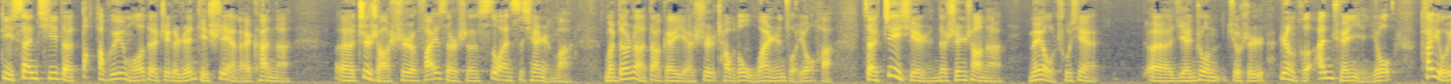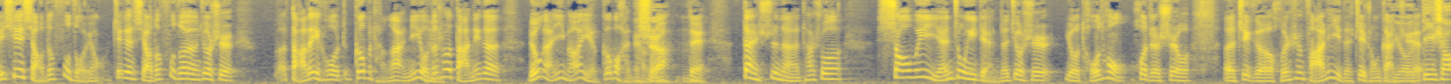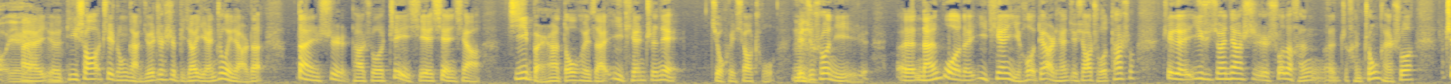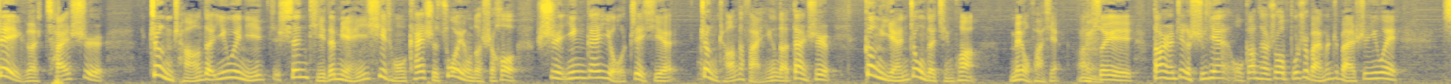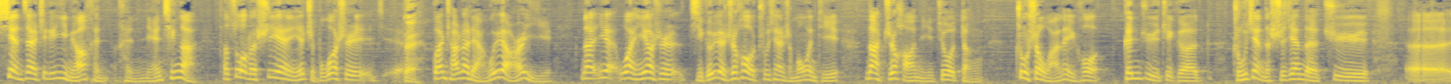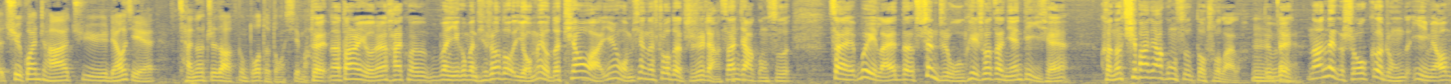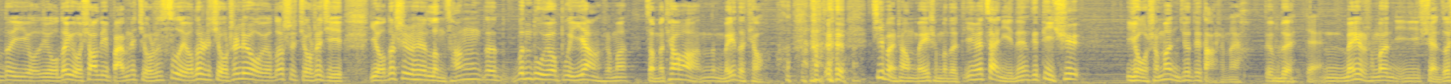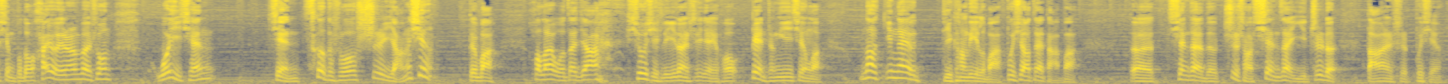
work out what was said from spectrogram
第三期的大规模的这个人体试验来看呢，呃，至少是 Pfizer 是四万四千人嘛，Moderna 大概也是差不多五万人左右哈，在这些人的身上呢，没有出现。呃，严重就是任何安全隐忧，它有一些小的副作用。这个小的副作用就是，呃，打了以后胳膊疼啊。你有的时候打那个流感疫苗也胳膊很疼啊。对。但是呢，他说稍微严重一点的就是有头痛，或者是呃这个浑身乏力的这种感觉。有低烧也有。哎，有低烧这种感觉，这是比较严重一点的。但是他说这些现象基本上都会在一天之内。就会消除，也就是说你呃难过的一天以后，第二天就消除。他说这个医学专家是说的很呃很中肯，说这个才是正常的，因为你身体的免疫系统开始作用的时候是应该有这些正常的反应的，但是更严重的情况没有发现啊。所以当然这个时间我刚才说不是百分之百，是因为现在这个疫苗很很年轻啊，他做了试验也只不过是对观察了两个月而已。那要万一要是几个月之后出现什么问题，那只好你就等注射完了以后，根据这个逐渐的时间的去呃去观察去了解，才能知道更多的东西嘛。对，那当然有人还会问一个问题，说都有没有得挑啊？因为我们现在说的只是两三家公司，在未来的甚至我们可以说在年底以前。可能七八家公司都出来了，对不对？嗯、对，那那个时候各种的疫苗的有有的有效率百分之九十四，有的是九十六，有的是九十几，有的是冷藏的温度又不一样，什么怎么挑啊？那没得挑，基本上没什么的，因为在你那个地区有什么你就得打什么呀，对不对？嗯、对，没有什么你你选择性不多。还有一个人问说，我以前检测的时候是阳性，对吧？后来我在家 休息了一段时间以后变成阴性了，那应该有抵抗力了吧？不需要再打吧？呃，现在的至少现在已知的答案是不行，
